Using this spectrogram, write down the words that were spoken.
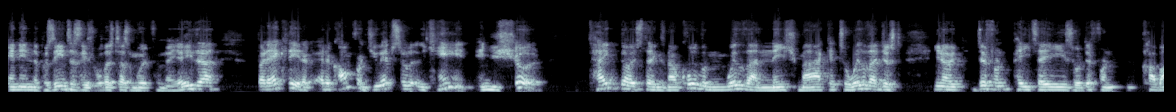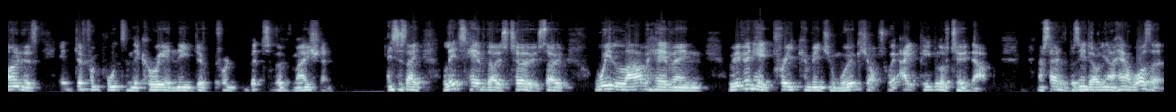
And then the presenter says, well, this doesn't work for me either. But actually, at a, at a conference, you absolutely can and you should take those things, and I'll call them whether they're niche markets or whether they're just you know different PTs or different club owners at different points in their career need different bits of information. And to say, let's have those too. So we love having. We've even had pre-convention workshops where eight people have turned up. I say to the presenter, you know, how was it?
